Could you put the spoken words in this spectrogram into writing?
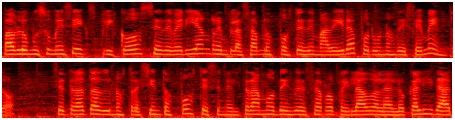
Pablo Musumesi explicó se deberían reemplazar los postes de madera por unos de cemento. Se trata de unos 300 postes en el tramo desde el Cerro Pelado a la localidad,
